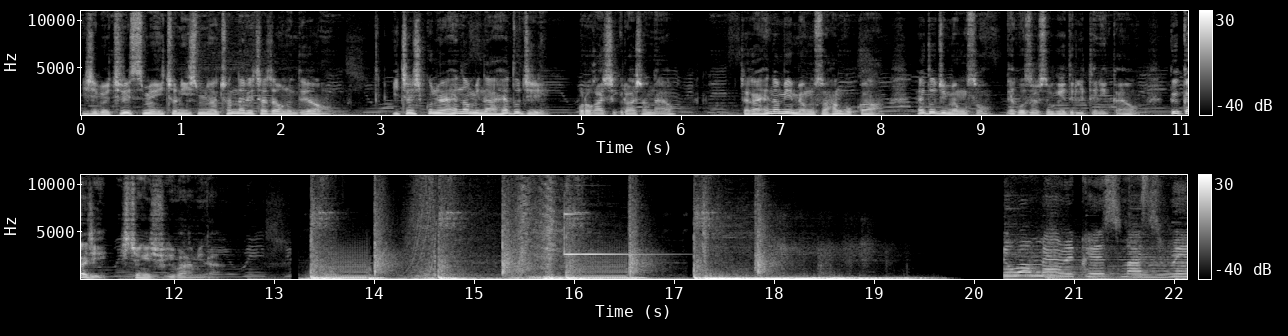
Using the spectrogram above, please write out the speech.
이제 며칠 있으면 2020년 첫날이 찾아오는데요. 2019년 해넘이나 해돋이 보러 가시기로 하셨나요? 제가 해넘이 명소 한 곳과 해돋이 명소 네 곳을 소개해 드릴 테니까요. 끝까지 시청해 주시기 바랍니다. Christmas.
